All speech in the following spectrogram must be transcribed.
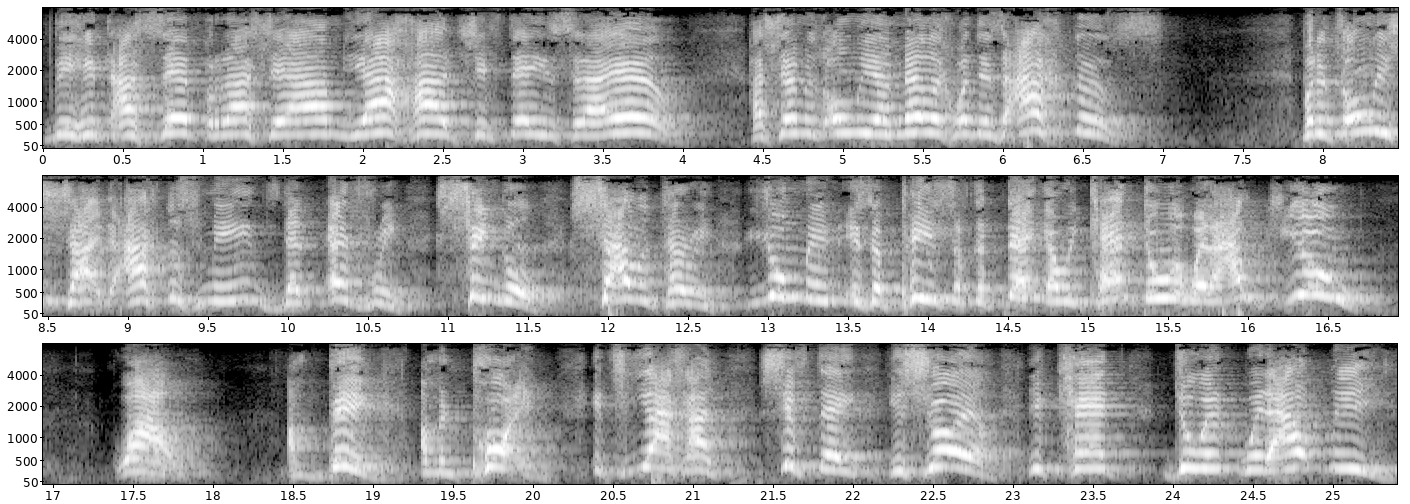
Bihit rasheam yahad shiftei Israel. Hashem is only a melech when there's achdus. But it's only Achdus means that every single solitary human is a piece of the thing and we can't do it without you. Wow. I'm big. I'm important. It's Yachad, Shiftei, Yisrael. You can't do it without me.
